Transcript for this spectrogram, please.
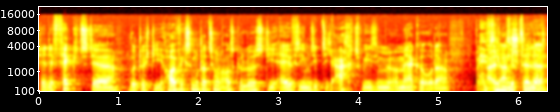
Der Defekt, der wird durch die häufigste Mutation ausgelöst, die 11778, wie ich sie mir merke, oder halt anstelle.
